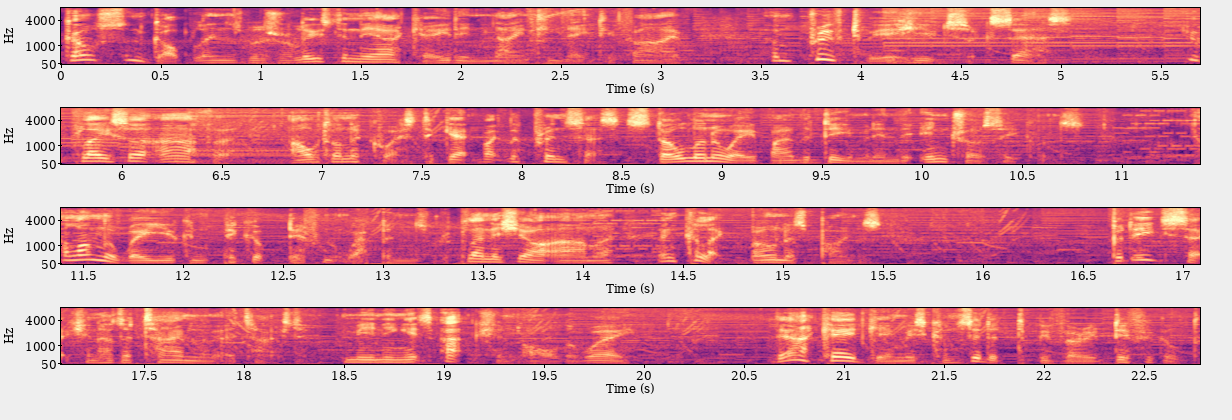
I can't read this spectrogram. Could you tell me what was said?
Ghosts and Goblins was released in the arcade in 1985 and proved to be a huge success. You play Sir Arthur out on a quest to get back the princess stolen away by the demon in the intro sequence. Along the way you can pick up different weapons, replenish your armour and collect bonus points. But each section has a time limit attached, meaning it's action all the way. The arcade game is considered to be very difficult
